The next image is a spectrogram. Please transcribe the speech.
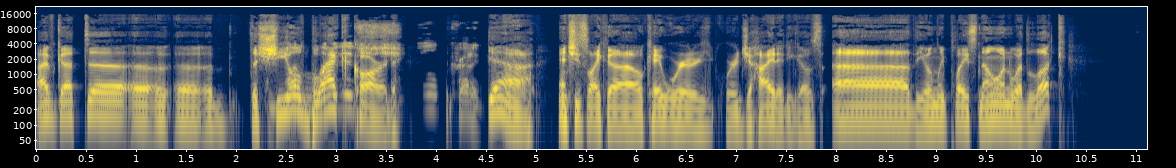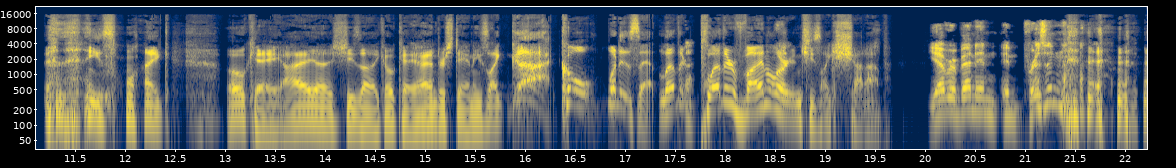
I've got uh, uh, uh, uh, the Shield black card. Shield credit. Yeah. And she's like, uh, okay, where where'd you hide it? He goes, uh, the only place no one would look. And then he's like, okay, I. Uh, she's like, okay, I understand. He's like, God, Cole, what is that? Leather, pleather, vinyl, or? And she's like, shut up. You ever been in, in prison?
